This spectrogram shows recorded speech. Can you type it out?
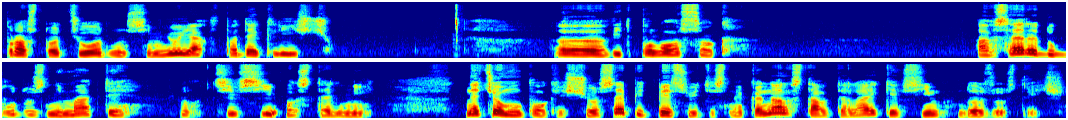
Просто цю одну сім'ю, як впаде кліщ е, від полосок. А в середу буду знімати ну, ці всі остальні. На цьому поки що все. Підписуйтесь на канал, ставте лайки. Всім до зустрічі.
